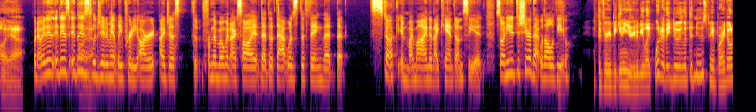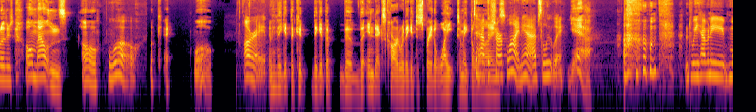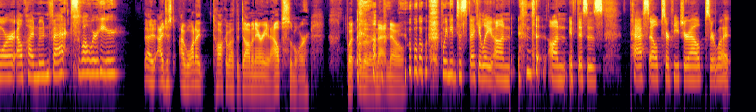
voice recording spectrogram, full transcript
Oh yeah, But no, it is it is it Oh, is yeah. legitimately pretty art. I just th- from the moment I saw it that, that that was the thing that that stuck in my mind and I can't unsee it. So I needed to share that with all of you. at the very beginning, you're going to be like, "What are they doing with the newspaper? I don't understand." Oh, mountains. Oh, Whoa. okay. Whoa. All right. And then they get the they get the the the index card where they get to spray the white to make the to have the sharp line. Yeah, absolutely. Yeah. Um, do we have any more Alpine Moon facts while we're here? I, I just I want to talk about the Dominarian Alps some more, but other than that, no. we need to speculate on on if this is past Alps or future Alps or what.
